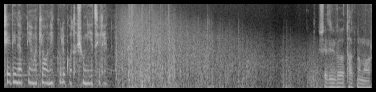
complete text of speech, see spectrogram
সেদিন আপনি আমাকে অনেকগুলো কথা শুনিয়েছিলেন। সেদিন কথা থাক না মর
